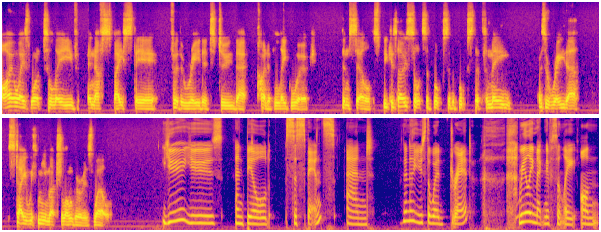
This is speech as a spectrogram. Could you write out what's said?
I always want to leave enough space there for the reader to do that kind of legwork themselves because those sorts of books are the books that for me as a reader stay with me much longer as well. You use and build suspense and I'm going to use the word dread really magnificently on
